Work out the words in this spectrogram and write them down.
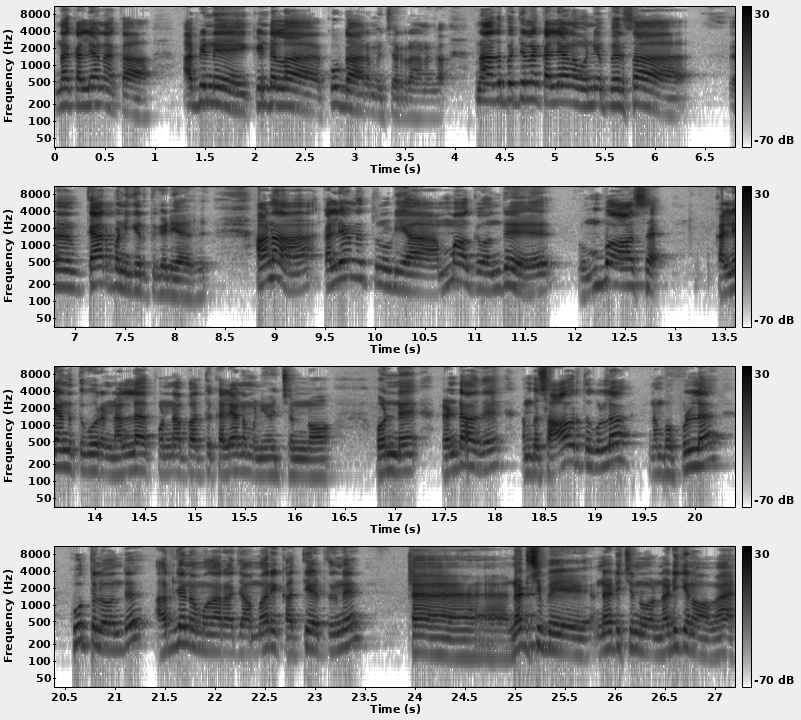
என்ன கல்யாணக்கா? அப்படின்னு கிண்டலாக கூப்பிட ஆரம்பிச்சிடுறானுங்க. நான் அதை பற்றிலாம் கல்யாணம் ஒன்றும் பெருசாக கேர் பண்ணிக்கிறது கிடையாது. ஆனால் கல்யாணத்தினுடைய அம்மாவுக்கு வந்து ரொம்ப ஆசை. கல்யாணத்துக்கு ஒரு நல்ல பொண்ணாக பார்த்து கல்யாணம் பண்ணி வச்சிடணும். ஒன்று ரெண்டாவது நம்ம சாவறதுக்குள்ளே நம்ம புள்ள கூத்தில் வந்து அர்ஜுன மகாராஜா மாதிரி கத்தி எடுத்துக்கின்னு நடிச்சு போய் நடிச்சுன்னு நடிக்கணும் அவன்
